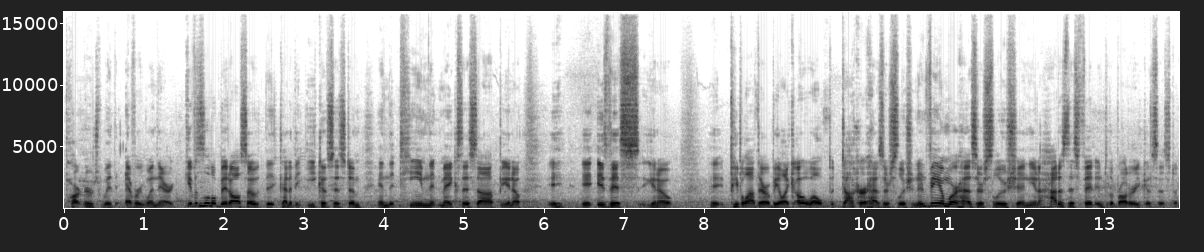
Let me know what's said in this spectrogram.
partners with everyone there. Give us a little bit also the kind of the ecosystem and the team that makes this up. You know, i- i- is this you know? People out there will be like, oh well, but Docker has their solution and VMware has their solution. You know, how does this fit into the broader ecosystem?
